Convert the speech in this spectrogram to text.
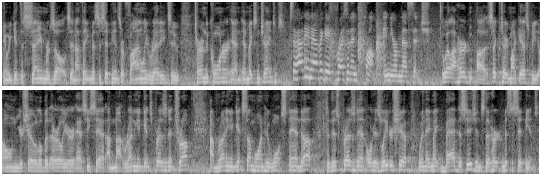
and we get the same results. And I think Mississippians are finally ready to turn the corner and, and make some changes. So how do you navigate President Trump? In your message? Well, I heard uh, Secretary Mike Espy on your show a little bit earlier as he said, I'm not running against President Trump. I'm running against someone who won't stand up to this president or his leadership when they make bad decisions that hurt Mississippians.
